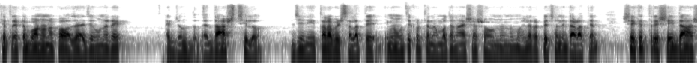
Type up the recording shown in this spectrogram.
ক্ষেত্রে একটা বর্ণনা পাওয়া যায় যে ওনার এক, একজন দাস ছিল যিনি তারাবির সালাতে ইমামতি করতেন। আম্মাজান আয়েশা সহ অন্যান্য মহিলারা পেছনে দাঁড়াতেন। সেক্ষেত্রে সেই দাস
